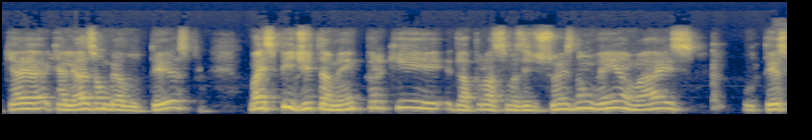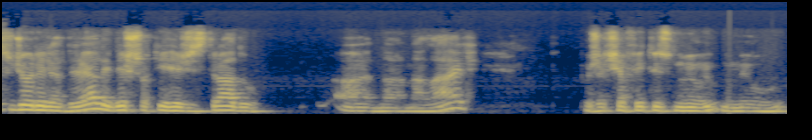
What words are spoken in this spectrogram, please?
que, é, que aliás é um belo texto, mas pedi também para que das próximas edições não venha mais o texto de orelha dela, e deixo aqui registrado a, na, na, live, eu já tinha feito isso no meu, no meu,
